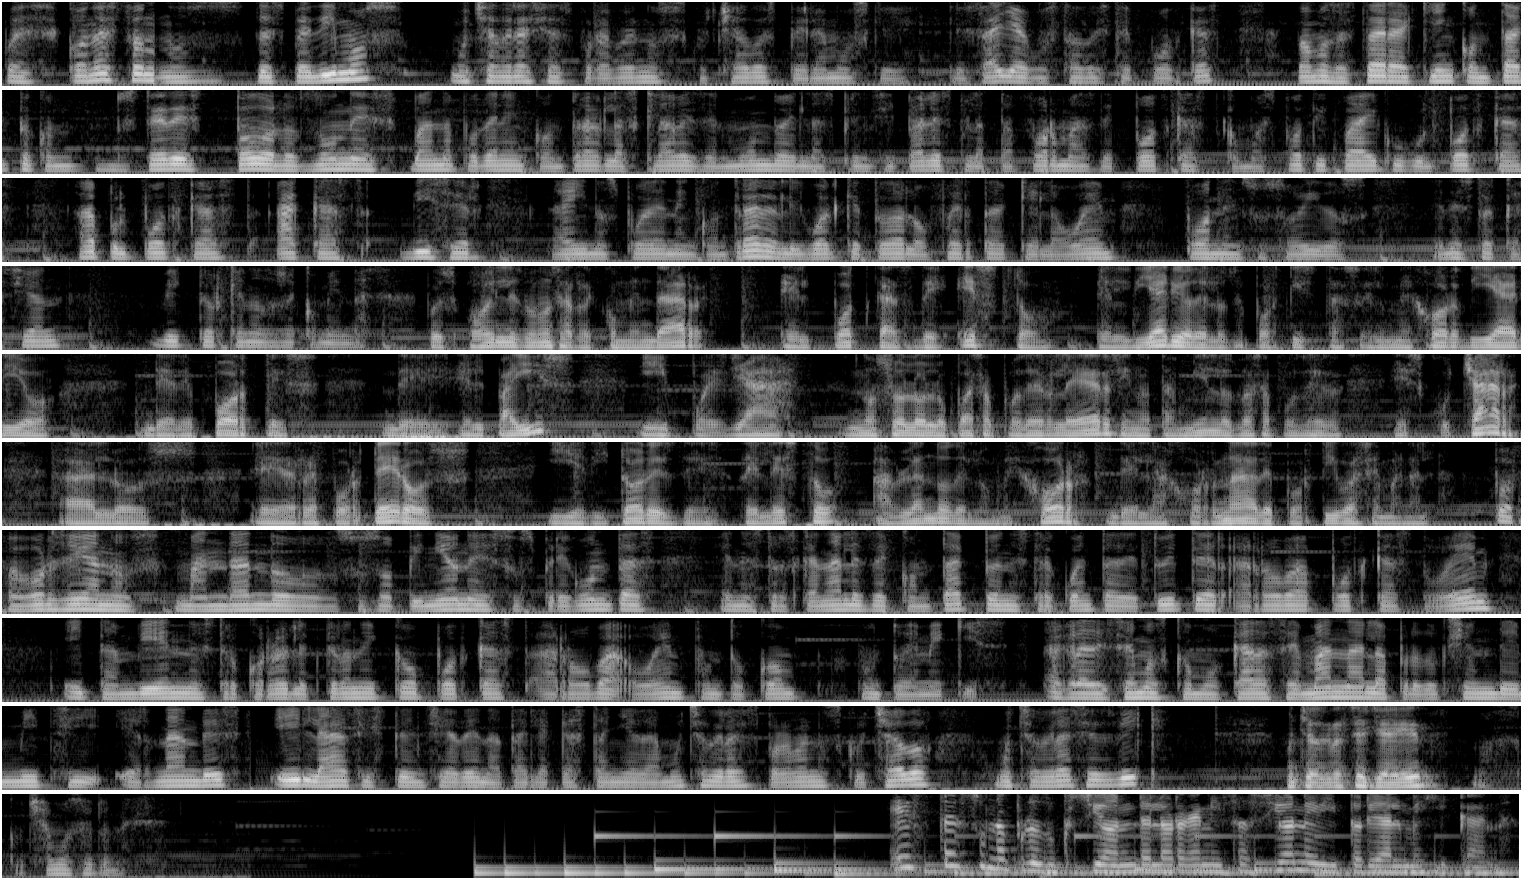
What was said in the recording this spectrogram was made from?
Pues con esto nos despedimos. Muchas gracias por habernos escuchado. Esperemos que les haya gustado este podcast. Vamos a estar aquí en contacto con ustedes todos los lunes. Van a poder encontrar las claves del mundo en las principales plataformas de podcast como Spotify, Google Podcast, Apple Podcast, Acast, Deezer. Ahí nos pueden encontrar, al igual que toda la oferta que la OEM pone en sus oídos. En esta ocasión, Víctor, ¿qué nos recomiendas? Pues hoy les vamos a recomendar el podcast de Esto, el diario de los deportistas, el mejor diario de deportes del país y pues ya no solo lo vas a poder leer, sino también los vas a poder escuchar a los eh, reporteros y editores de, del esto hablando de lo mejor de la jornada deportiva semanal. Por favor síganos mandando sus opiniones, sus preguntas en nuestros canales de contacto, en nuestra cuenta de Twitter arroba podcastom y también nuestro correo electrónico podcast.om.com.mx. Agradecemos como cada semana la producción de Mitzi Hernández y la asistencia de Natalia Castañeda. Muchas gracias por habernos escuchado. Muchas gracias Vic. Muchas gracias Jair. Nos escuchamos el lunes. Esta es una producción de la Organización Editorial Mexicana.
